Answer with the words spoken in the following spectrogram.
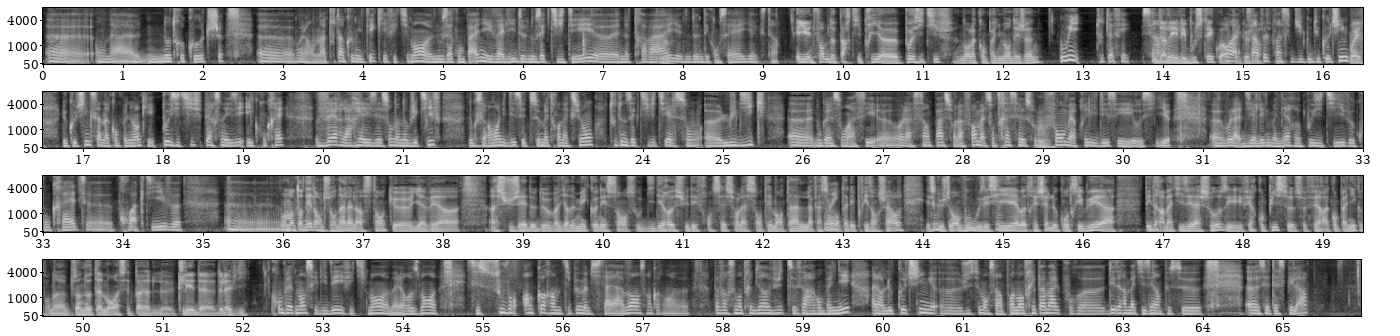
Euh, on a notre coach, euh, voilà, on a tout un comité qui effectivement nous accompagne et valide nos activités, notre travail, mmh. nous donne des conseils, etc. Et il y a une forme de parti pris positif dans l'accompagnement des jeunes? Oui, tout à fait. C'est-à-dire les, les booster, quoi, ouais, C'est un peu le principe du, du coaching. Oui. Le coaching, c'est un accompagnement qui est positif, personnalisé et concret vers la réalisation d'un objectif. Donc, c'est vraiment l'idée, c'est de se mettre en action. Toutes nos activités, elles sont euh, ludiques, euh, donc elles sont assez euh, voilà sympas sur la forme, elles sont très sérieuses sur le mmh. fond, mais après, l'idée, c'est aussi voilà d'y aller de manière positive, concrète, proactive. On entendait dans le journal à l'instant qu'il y avait un, un sujet de, de, on va dire, de méconnaissance ou d'idées reçues des Français sur la santé mentale, la façon dont elle est prise en charge. Est-ce que mm. justement vous, vous essayez mm. à votre échelle de contribuer à dédramatiser la chose et faire qu'on puisse se faire accompagner quand on a besoin, notamment à cette période clé de, la vie? Complètement, c'est l'idée. Effectivement, malheureusement, c'est souvent encore un petit peu, même si ça avance, encore euh, pas forcément très bien vu de se faire accompagner. Alors le coaching, euh, justement, c'est un point d'entrée pas mal pour euh, dédramatiser un peu ce, cet aspect-là.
